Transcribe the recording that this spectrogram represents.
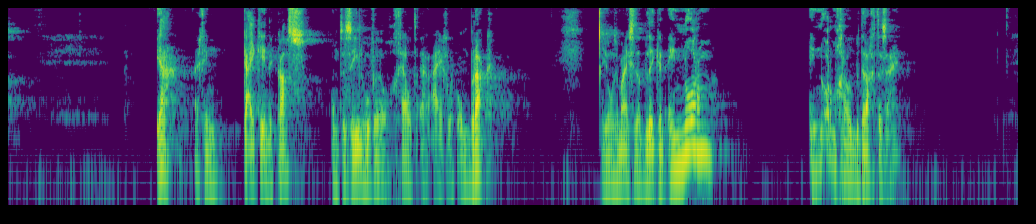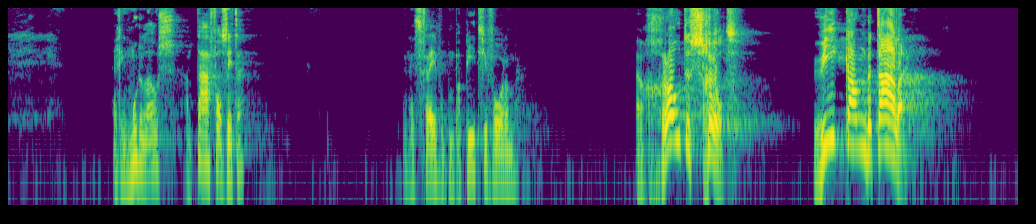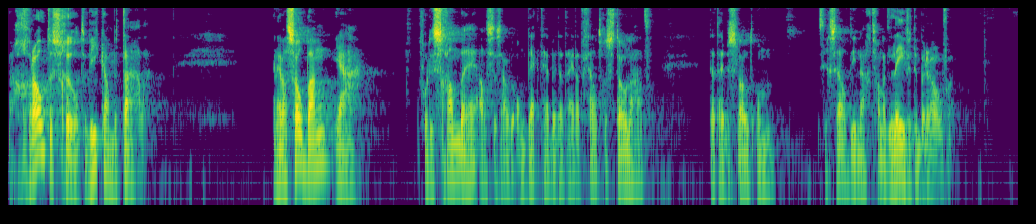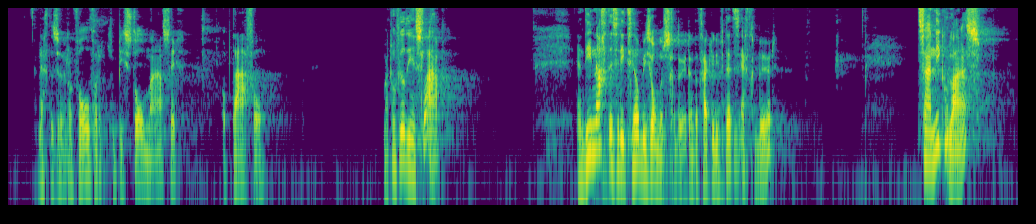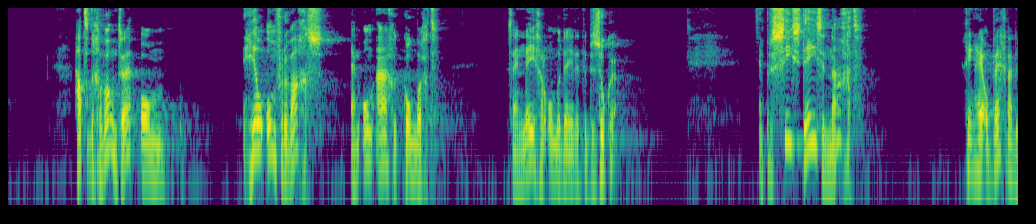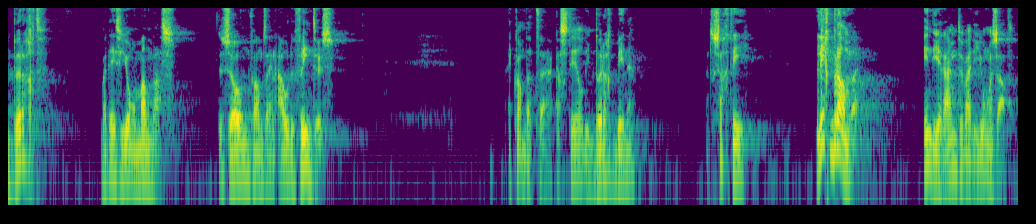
Ja, hij ging kijken in de kas om te zien hoeveel geld er eigenlijk ontbrak. jongens en meisjes, dat bleek een enorm, enorm groot bedrag te zijn. Hij ging moedeloos aan tafel zitten. En hij schreef op een papiertje voor hem een grote schuld. Wie kan betalen? Een grote schuld. Wie kan betalen? En hij was zo bang, ja, voor de schande, hè, als ze zouden ontdekt hebben dat hij dat geld gestolen had, dat hij besloot om zichzelf die nacht van het leven te beroven. Hij legde zijn revolver, zijn pistool naast zich op tafel. Maar toen viel hij in slaap. En die nacht is er iets heel bijzonders gebeurd. En dat ga ik jullie vertellen, het is echt gebeurd. Tsaar Nicolaas had de gewoonte om heel onverwachts en onaangekondigd zijn legeronderdelen te bezoeken. En precies deze nacht ging hij op weg naar de burcht waar deze jonge man was. De zoon van zijn oude vriend dus. Hij kwam dat uh, kasteel, die burcht binnen. En toen zag hij licht branden in die ruimte waar die jongen zat.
